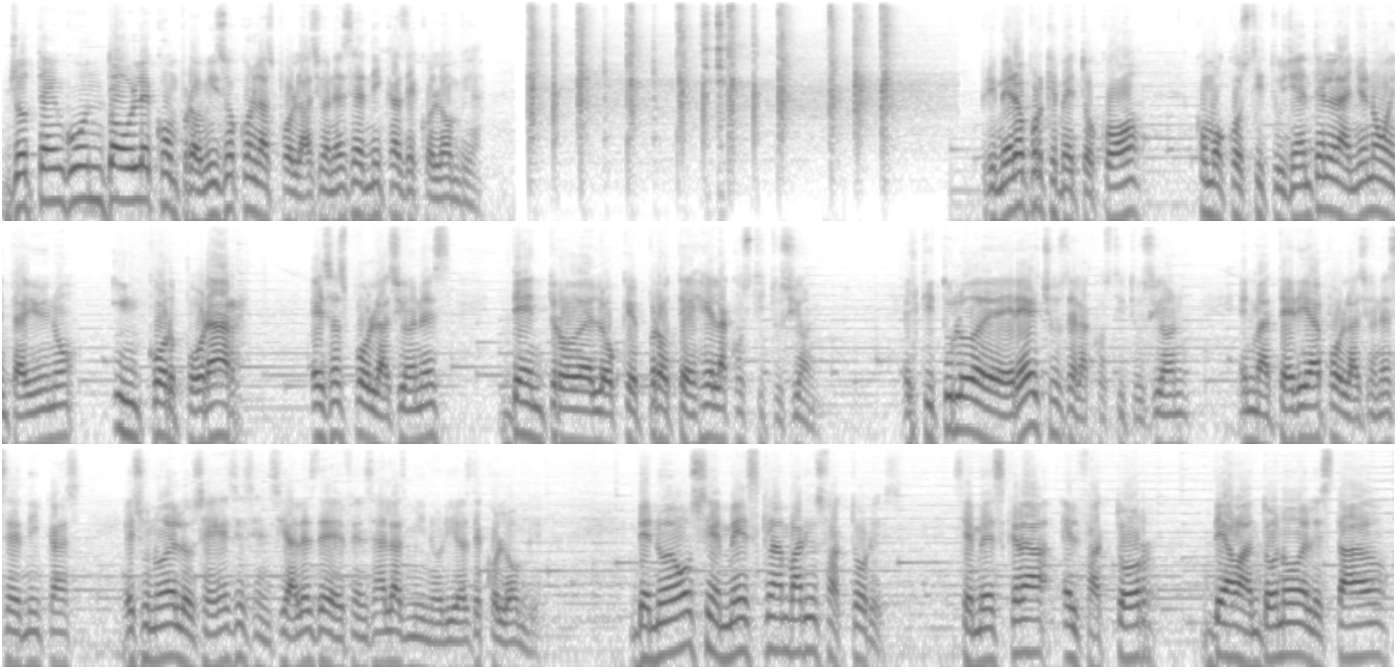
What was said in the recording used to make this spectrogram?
Yo tengo un doble compromiso con las poblaciones étnicas de Colombia. Primero porque me tocó, como constituyente en el año 91, incorporar esas poblaciones dentro de lo que protege la Constitución. El título de derechos de la Constitución en materia de poblaciones étnicas es uno de los ejes esenciales de defensa de las minorías de Colombia. De nuevo se mezclan varios factores. Se mezcla el factor de abandono del Estado,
